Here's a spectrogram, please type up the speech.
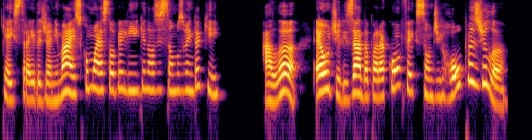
que é extraída de animais como esta ovelhinha que nós estamos vendo aqui. A lã é utilizada para a confecção de roupas de lã.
